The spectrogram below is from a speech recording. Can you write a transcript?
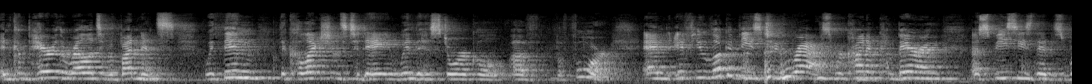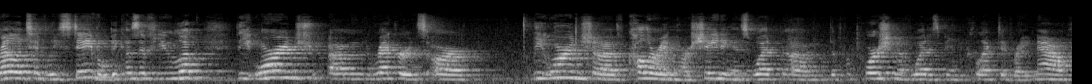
and compare the relative abundance within the collections today with the historical of before. And if you look at these two graphs, we're kind of comparing a species that is relatively stable because if you look, the orange um, records are the orange uh, coloring or shading is what um, the proportion of what is being collected right now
